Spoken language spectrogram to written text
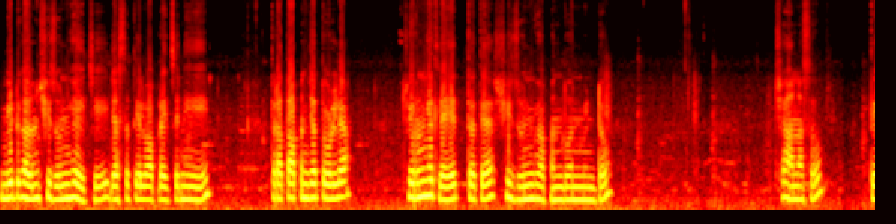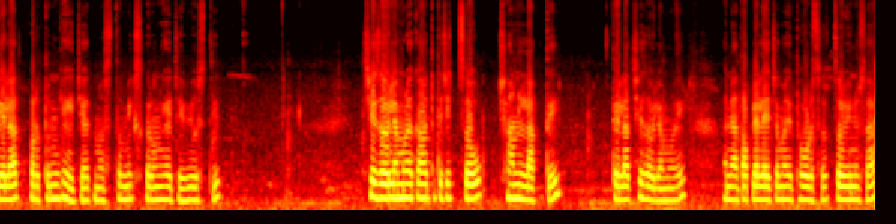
मीठ घालून शिजवून घ्यायचे जास्त तेल वापरायचं नाही आहे तर आता आपण ज्या तोडल्या चिरून घेतल्या आहेत तर त्या शिजवून घेऊ आपण दोन मिनटं. छान असं तेलात परतून घ्यायचे आहेत मस्त मिक्स करून घ्यायचे व्यवस्थित. शिजवल्यामुळे काय होतं त्याची चव छान लागते तेलात शिजवल्यामुळे. आणि आता आपल्याला याच्यामध्ये थोडंसं चवीनुसार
